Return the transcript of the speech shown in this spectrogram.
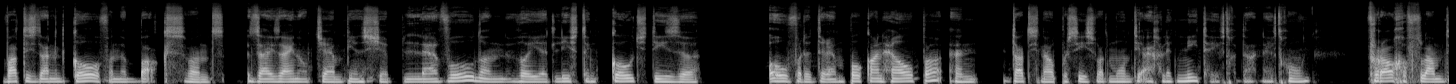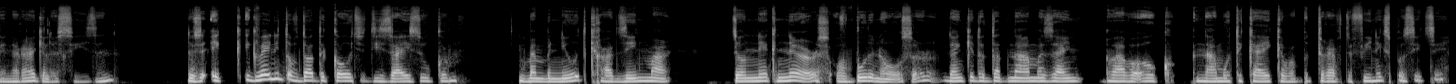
wat is dan het goal van de Bucks? Want zij zijn al championship level. Dan wil je het liefst een coach die ze over de drempel kan helpen. En dat is nou precies wat Monty eigenlijk niet heeft gedaan. Hij heeft gewoon vooral gevlamd in de regular season. Dus ik, ik weet niet of dat de coach is die zij zoeken. Ik ben benieuwd, ik ga het zien. Maar zo'n Nick Nurse of Budenholzer, denk je dat dat namen zijn waar we ook naar moeten kijken wat betreft de Phoenix-positie?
